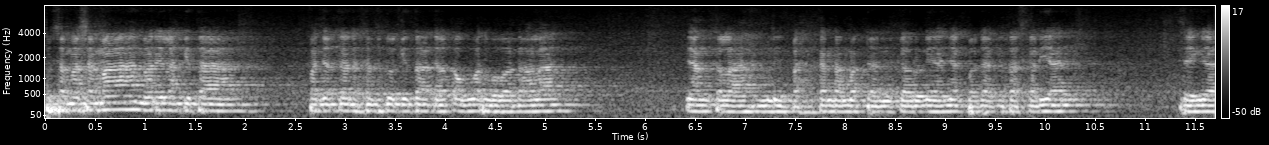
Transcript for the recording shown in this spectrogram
Bersama-sama marilah kita panjatkan rasa syukur kita kepada Allah Subhanahu taala yang telah melimpahkan rahmat dan karunia-Nya kepada kita sekalian sehingga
